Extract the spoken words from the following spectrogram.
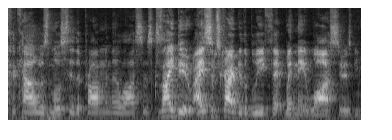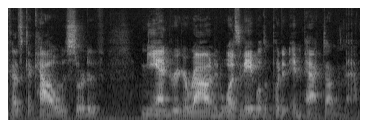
Kakao was mostly the problem in their losses? Because I do. I subscribe to the belief that when they lost, it was because Kakao was sort of meandering around and wasn't able to put an impact on the map.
